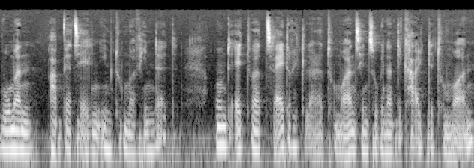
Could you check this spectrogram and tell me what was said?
wo man Abwehrzellen im Tumor findet. Und etwa zwei Drittel aller Tumoren sind sogenannte kalte Tumoren,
